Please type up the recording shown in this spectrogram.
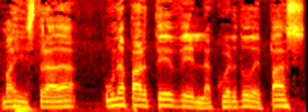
magistrada, una parte del acuerdo de paz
